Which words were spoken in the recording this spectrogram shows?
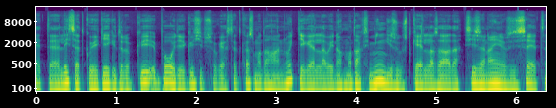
et äh, lihtsalt, kui keegi tuleb poodi ja küsib su käest, et kas ma tahan nutikella või noh, ma tahaksin mingisugust kella saada, siis on ainus siis see, et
